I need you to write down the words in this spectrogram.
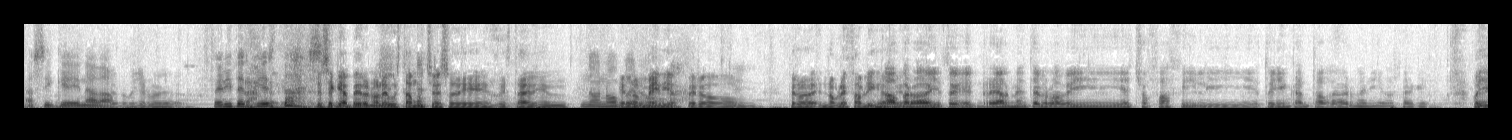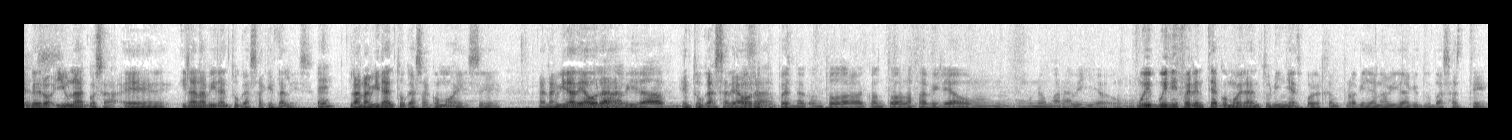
Así que nada, Yo no me- yo no me- felices fiestas. Yo sé que a Pedro no le gusta mucho eso de, de estar en, No, no, en pero- los medios, pero, Sí. Pero nobleza obliga. No, Pedro. pero oye, estoy- realmente me lo habéis hecho fácil y estoy encantado de haber venido. O sea que, Oye, Pues- Pedro, y una cosa, eh, ¿y la Navidad en tu casa? ¿Qué tal es? ¿Eh? La Navidad en tu casa, ¿cómo es? Eh, la Navidad de ahora, la Navidad en tu casa de pues, ahora, estupenda, con toda, con toda la familia, un- una maravilla. un- muy, muy diferente a como era en tu niñez, por ejemplo, aquella Navidad que tú pasaste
